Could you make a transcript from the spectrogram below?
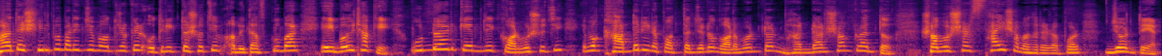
ভারতের শিল্প বাণিজ্য মন্ত্রকের অতিরিক্ত সচিব অমিতাভ কুমার এই বৈঠকে উন্নয়ন কেন্দ্রিক কর্মসূচি এবং খাদ্য নিরাপত্তার জন্য গণবন্টন ভাণ্ডার সংক্রান্ত সমস্যার স্থায়ী সমাধানের ওপর জোর দেন।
